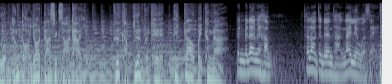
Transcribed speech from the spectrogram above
รวมทั้งต่อยอดการศึกษาไทย เพื่อขับเคลื่อนประเทศให้ก้าวไปข้างหน้า เป็นไปได้ไหมครับ ถ้าเราจะเดินทางได้เร็วกว่าแสง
